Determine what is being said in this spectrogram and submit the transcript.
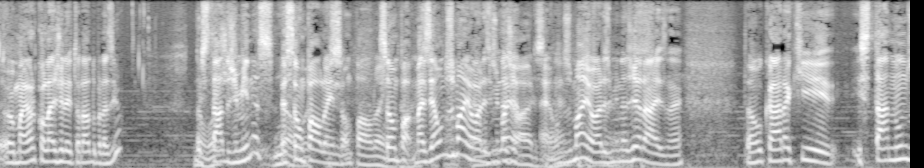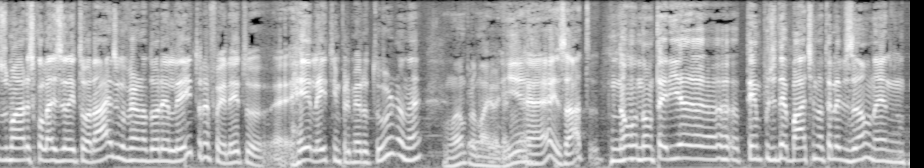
É o maior colégio eleitoral do Brasil? Do estado hoje, de Minas? Não, é São Paulo ainda. São Paulo ainda. São Paulo, mas é um dos maiores, é um dos Minas maiores, Gerais. É, é um dos maiores Minas Gerais, né? Então o cara que está num dos maiores colégios eleitorais, governador eleito, né? Foi eleito, é, reeleito em primeiro turno, né? Com ampla maioria. É, é, exato. Não, não teria tempo de debate na televisão, né? Não,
